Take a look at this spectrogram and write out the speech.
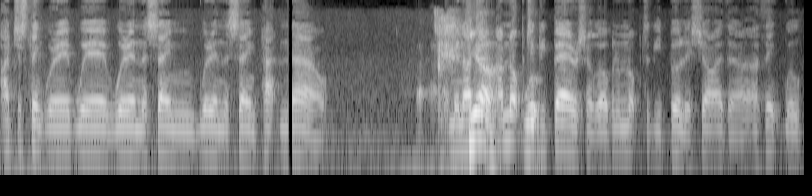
I just think we're we're we're in the same we're in the same pattern now. I mean, I am not particularly well, bearish on gold, but I'm not particularly bullish either. I think we'll,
